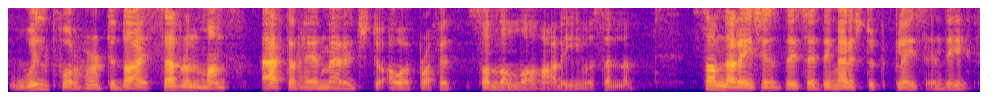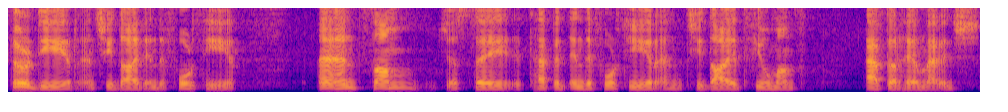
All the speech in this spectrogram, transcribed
willed for her to die several months after her marriage to our Prophet sallallahu alaihi wasallam. Some narrations they said the marriage took place in the third year and she died in the fourth year, and some just say it happened in the fourth year and she died few months after her marriage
